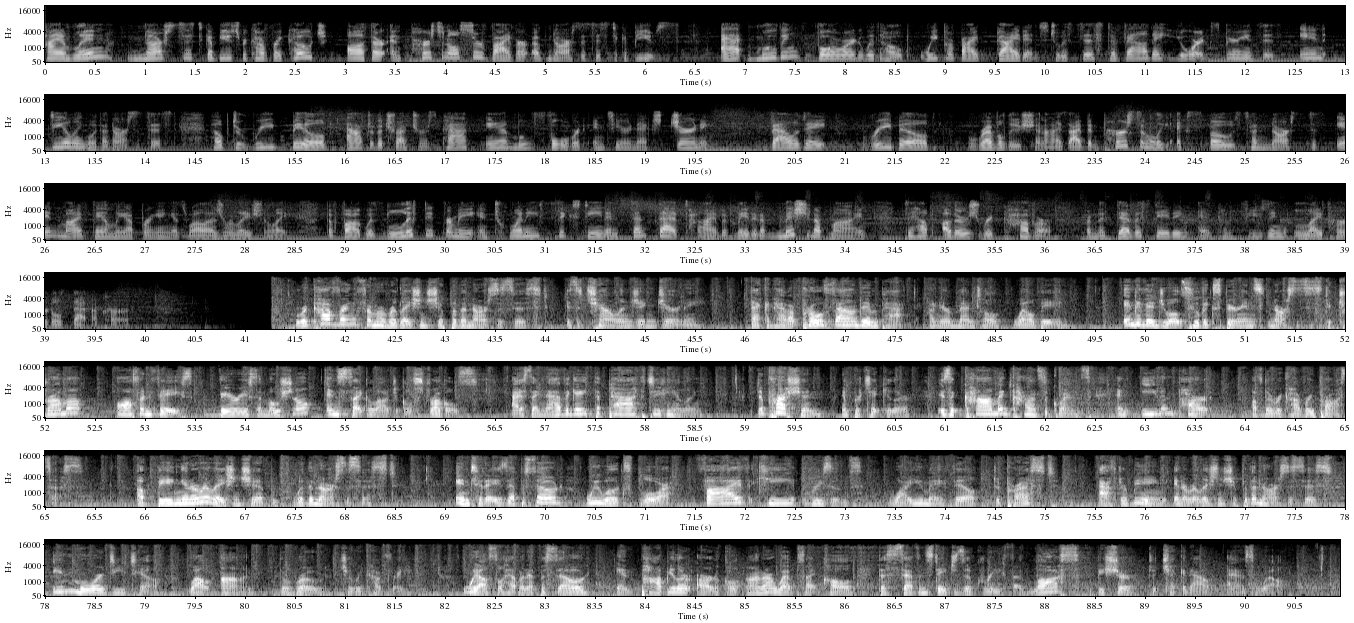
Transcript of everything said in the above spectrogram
Hi, I'm Lynn, narcissistic abuse recovery coach, author, and personal survivor of narcissistic abuse. At Moving Forward with Hope, we provide guidance to assist to validate your experiences in dealing with a narcissist, help to rebuild after the treacherous path, and move forward into your next journey. Validate, rebuild, revolutionize. I've been personally exposed to narcissists in my family upbringing as well as relationally. The fog was lifted for me in 2016, and since that time, I've made it a mission of mine to help others recover from the devastating and confusing life hurdles that occur. Recovering from a relationship with a narcissist is a challenging journey that can have a profound impact on your mental well being. Individuals who've experienced narcissistic trauma often face various emotional and psychological struggles as they navigate the path to healing. Depression, in particular, is a common consequence and even part of the recovery process of being in a relationship with a narcissist. In today's episode, we will explore five key reasons why you may feel depressed, after being in a relationship with a narcissist in more detail while on the road to recovery. We also have an episode and popular article on our website called The Seven Stages of Grief and Loss. Be sure to check it out as well.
